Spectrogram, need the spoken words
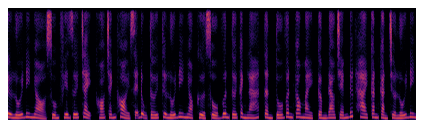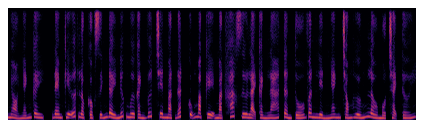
Từ lối đi nhỏ xuống phía dưới chạy, khó tránh khỏi sẽ đụng tới từ lối đi nhỏ cửa sổ vươn tới cành lá, tần tố vân cao mày, cầm đao chém đứt hai căn cản trở lối đi nhỏ nhánh cây, đem kia ướt lộc cộc dính đầy nước mưa cành vứt trên mặt đất cũng mặc kệ mặt khác dư lại cành lá, tần tố vân liền nhanh chóng hướng lầu một chạy tới.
